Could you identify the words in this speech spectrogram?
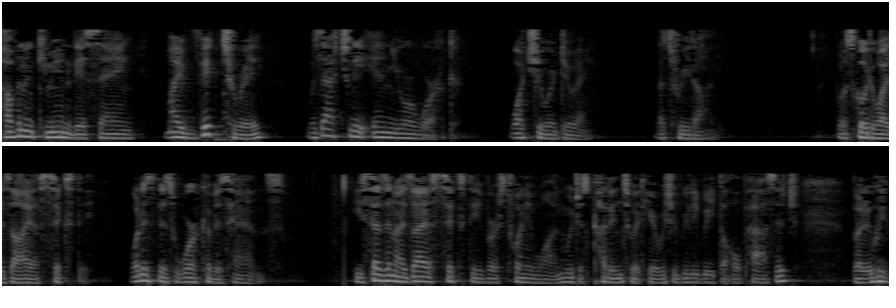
covenant community is saying, My victory was actually in your work, what you were doing. Let's read on. Let's go to Isaiah 60. What is this work of his hands? He says in Isaiah 60, verse 21, we'll just cut into it here. We should really read the whole passage. But if we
